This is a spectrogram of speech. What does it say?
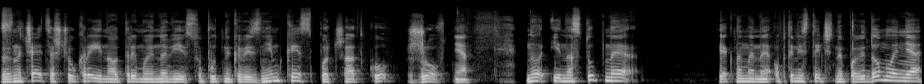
Зазначається, що Україна отримує нові супутникові знімки з початку жовтня. Ну і наступне, як на мене, оптимістичне повідомлення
